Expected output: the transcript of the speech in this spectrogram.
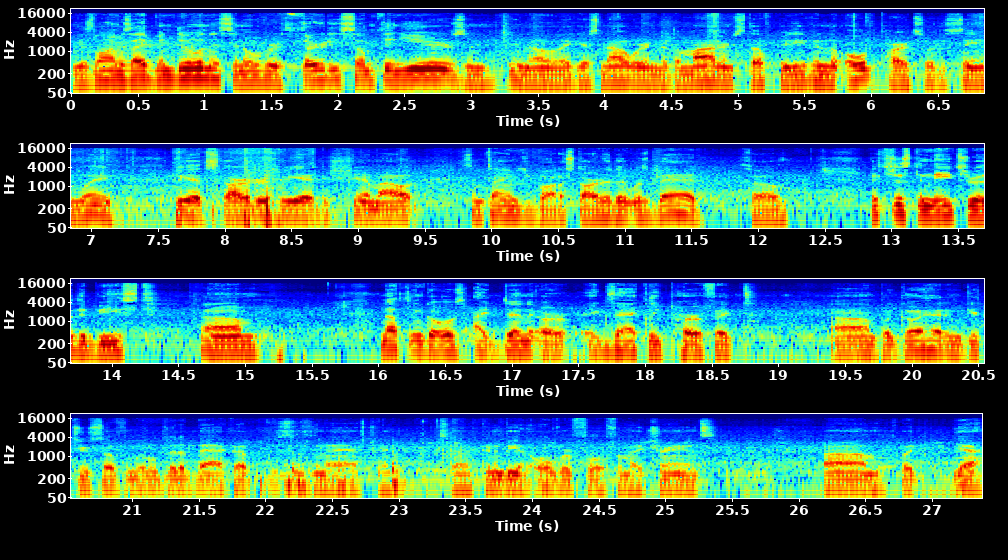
As long as I've been doing this in over 30 something years, and you know, I guess now we're into the modern stuff, but even the old parts were the same way. We had starters we had to shim out. Sometimes you bought a starter that was bad. So it's just the nature of the beast. Um, nothing goes identical or exactly perfect. Um, but go ahead and get yourself a little bit of backup. This is an ashtray, so it's going to be an overflow for my trans. Um, but yeah,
